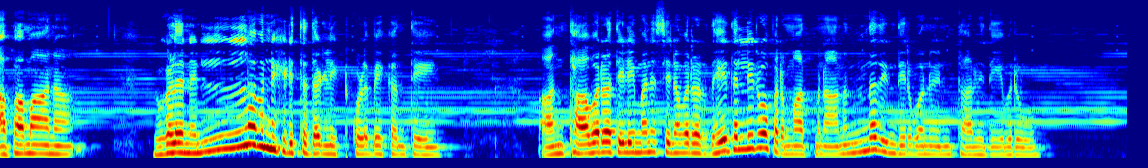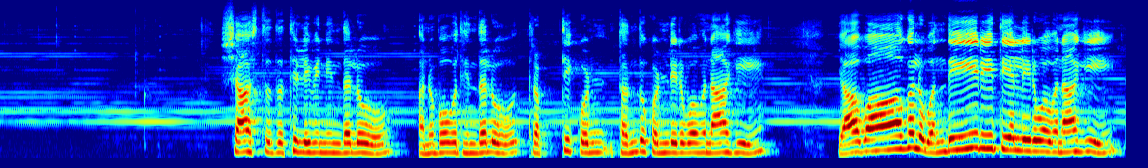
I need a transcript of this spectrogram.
ಅಪಮಾನ, ಇವುಗಳನ್ನೆಲ್ಲವನ್ನು ಹಿಡಿತದಲ್ಲಿಟ್ಟುಕೊಳ್ಬೇಕಂತೆ ಅಂಥವರ ತಿಳಿ ಮನಸ್ಸಿನವರ ಹೃದಯದಲ್ಲಿರುವ ಪರಮಾತ್ಮನ ಆನಂದದಿಂದಿರುವನು ಎನ್ನುತ್ತಾರೆ ದೇವರು. ಶಾಸ್ತ್ರದ ತಿಳಿವಿನಿಂದಲೂ, ಅನುಭವದಿಂದಲೂ ತೃಪ್ತಿ ಕೊಂಡ್, ತಂದುಕೊಂಡಿರುವವನಾಗಿ, ಯಾವಾಗಲೂ ಒಂದೇ ರೀತಿಯಲ್ಲಿರುವವನಾಗಿ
